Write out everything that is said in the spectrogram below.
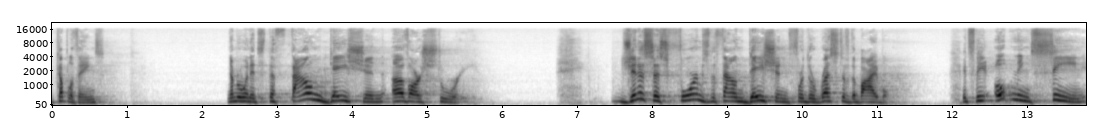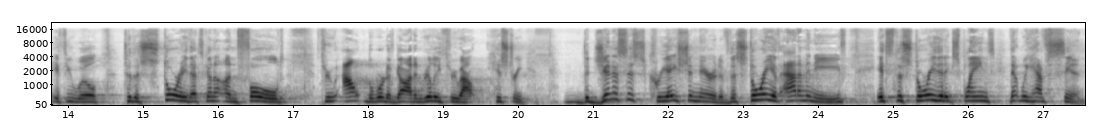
A couple of things. Number one, it's the foundation of our story. Genesis forms the foundation for the rest of the Bible. It's the opening scene, if you will, to the story that's going to unfold throughout the Word of God and really throughout history. The Genesis creation narrative, the story of Adam and Eve, it's the story that explains that we have sin.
